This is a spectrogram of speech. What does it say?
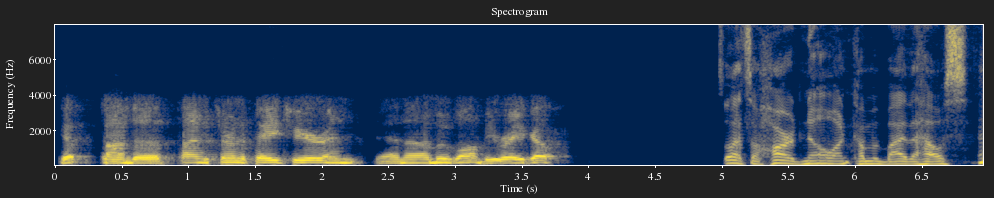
yep, time to time to turn the page here and and uh, move on. Be ready to go. So that's a hard no on coming by the house.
